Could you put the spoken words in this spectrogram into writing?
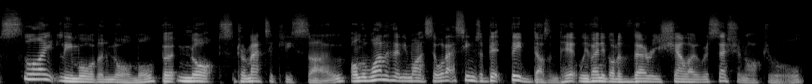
slightly more than normal, but not dramatically so. On the one hand, you might say, well, that seems a bit big, doesn't it? We've only got a very shallow recession after all.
